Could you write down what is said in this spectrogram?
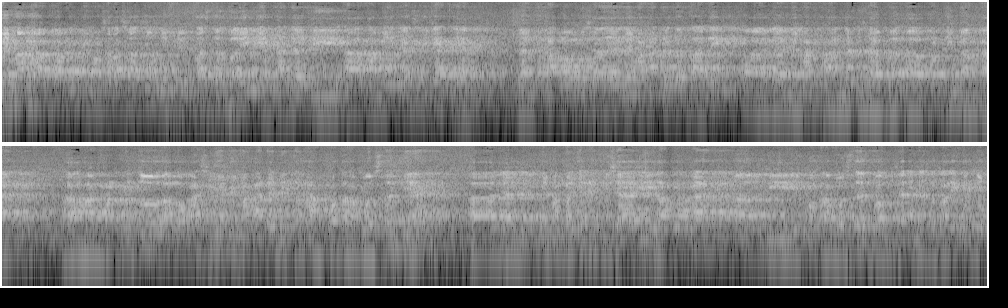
Memang Harvard memang salah satu universitas terbaik yang Dan kalau misalnya memang anda tertarik uh, dan memang anda bisa uh, pertimbangkan uh, Harvard itu uh, lokasinya memang ada di tengah kota Boston ya. Uh, dan memang banyak yang bisa dilakukan uh, di kota Boston kalau misalnya anda tertarik untuk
